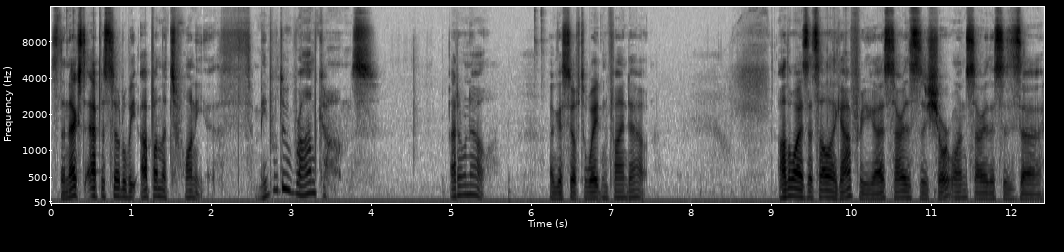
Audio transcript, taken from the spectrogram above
So the next episode will be up on the 20th. Maybe we'll do rom coms. I don't know. I guess you'll have to wait and find out. Otherwise, that's all I got for you guys. Sorry this is a short one. Sorry this is uh,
